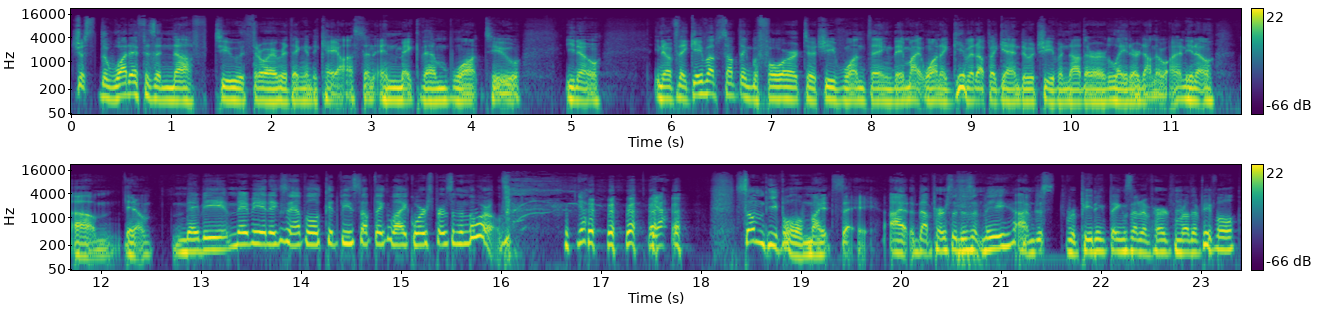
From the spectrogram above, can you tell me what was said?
just the what if is enough to throw everything into chaos and, and make them want to, you know, you know, if they gave up something before to achieve one thing, they might want to give it up again to achieve another later down the line. You know, um, you know, maybe maybe an example could be something like worst person in the world. yeah, yeah. Some people might say I, that person isn't me. I'm just repeating things that I've heard from other people.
